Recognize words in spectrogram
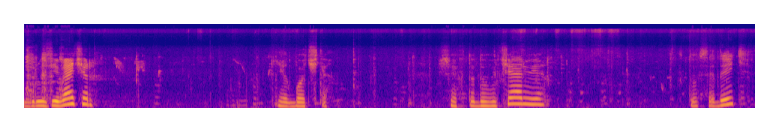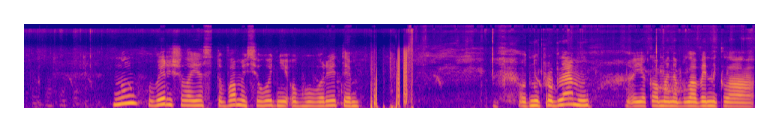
друзі, вечір. Як бачите, ще хто довечерює, хто сидить. Ну, вирішила я з вами сьогодні обговорити одну проблему, яка в мене була виникла,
